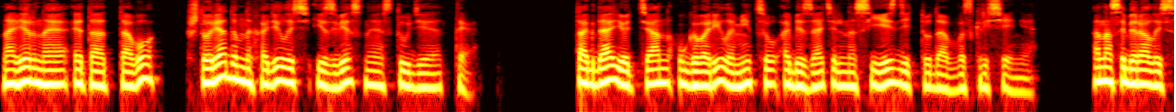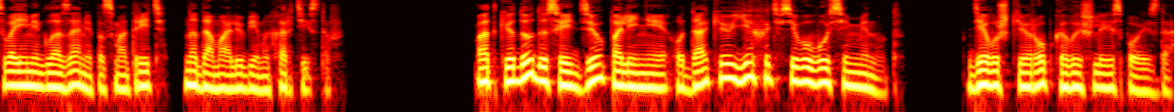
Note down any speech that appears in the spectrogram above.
Наверное, это от того, что рядом находилась известная студия Т. Тогда Йоттян уговорила Мицу обязательно съездить туда в воскресенье. Она собиралась своими глазами посмотреть на дома любимых артистов. От Кёдо до Сейдзё по линии Одакю ехать всего 8 минут. Девушки робко вышли из поезда.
